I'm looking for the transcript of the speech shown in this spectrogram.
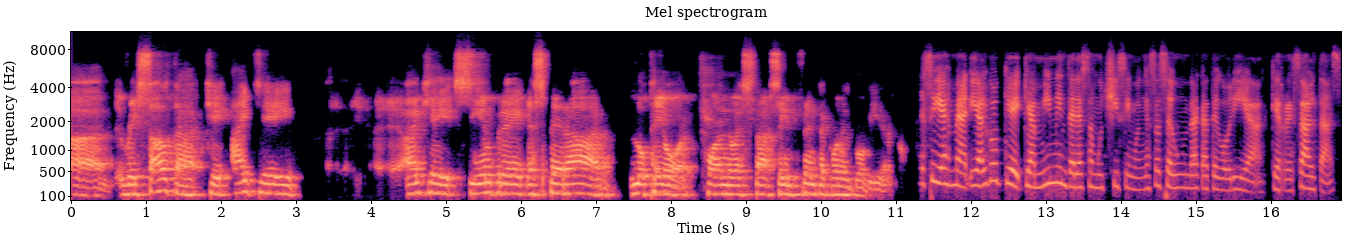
ah, resalta que hay que, hay que siempre esperar lo peor cuando está, se enfrenta con el gobierno. Así es, Matt. Y algo que, a mí me interesa muchísimo en esa segunda categoría que resaltas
